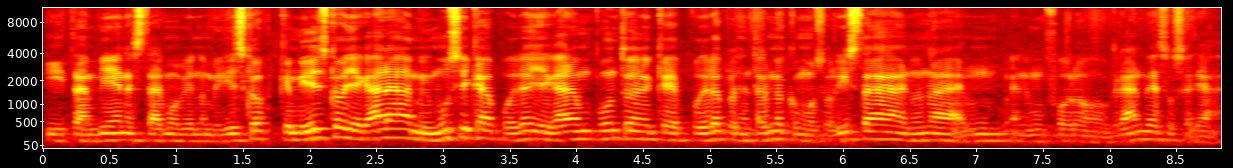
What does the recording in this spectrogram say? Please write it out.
y también estar moviendo mi disco. Que mi disco llegara, mi música podría llegar a un punto en el que pudiera presentarme como solista en, una, en, un, en un foro grande, eso sería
